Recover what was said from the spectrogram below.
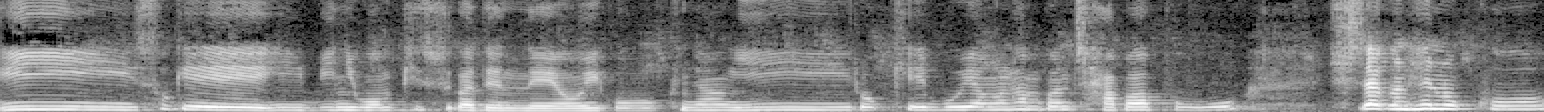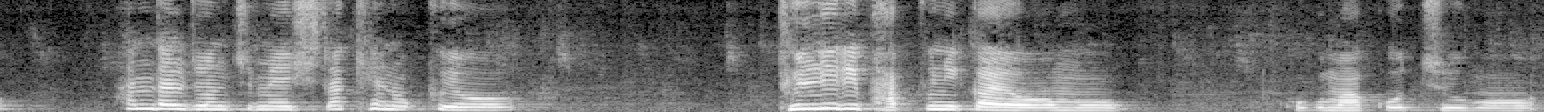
이 속에 이 미니 원피스가 됐네요. 이거 그냥 이렇게 모양을 한번 잡아보고 시작은 해놓고 한 달 전쯤에 시작해놓고요. 들 일이 바쁘니까요. 뭐 고구마, 고추, 뭐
